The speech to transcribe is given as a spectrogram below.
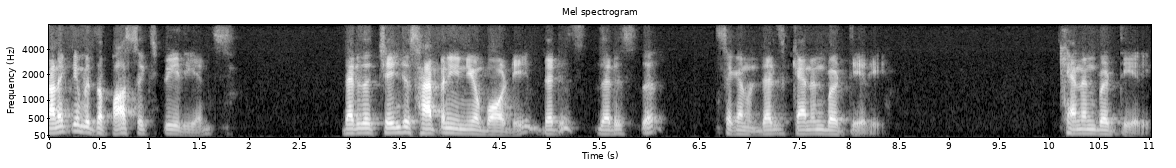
connecting with the past experience that is the changes happening in your body that is that is the second one that is Cannon-Bird theory. Cannon-Bird theory.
